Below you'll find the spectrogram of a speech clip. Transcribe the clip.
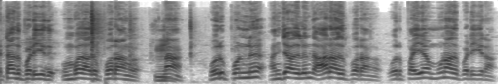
எட்டாவது படிக்குது ஒன்பதாவது போகிறாங்க ஒரு பொண்ணு அஞ்சாவதுலேருந்து ஆறாவது போகிறாங்க ஒரு பையன் மூணாவது படிக்கிறான்.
